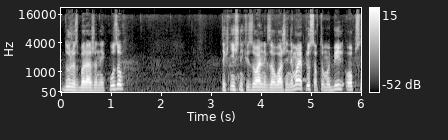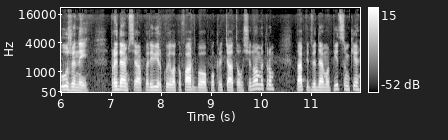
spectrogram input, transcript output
Дуже збережений кузов. Технічних візуальних зауважень немає, плюс автомобіль обслужений. Пройдемося перевіркою лакофарбового покриття толщинометром та підведемо підсумки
